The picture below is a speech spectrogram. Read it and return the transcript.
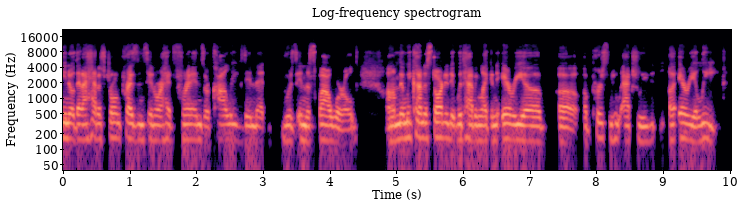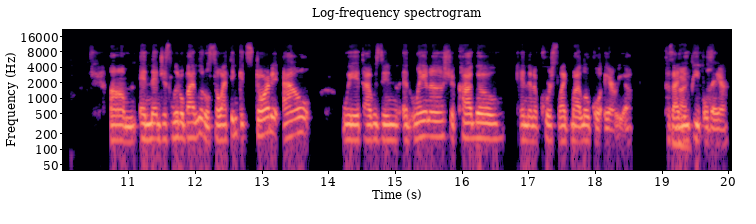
you know that i had a strong presence in or i had friends or colleagues in that was in the spa world um then we kind of started it with having like an area uh, a person who actually uh, area lead um and then just little by little so i think it started out with I was in Atlanta, Chicago, and then of course like my local area because I Nice. knew people there.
